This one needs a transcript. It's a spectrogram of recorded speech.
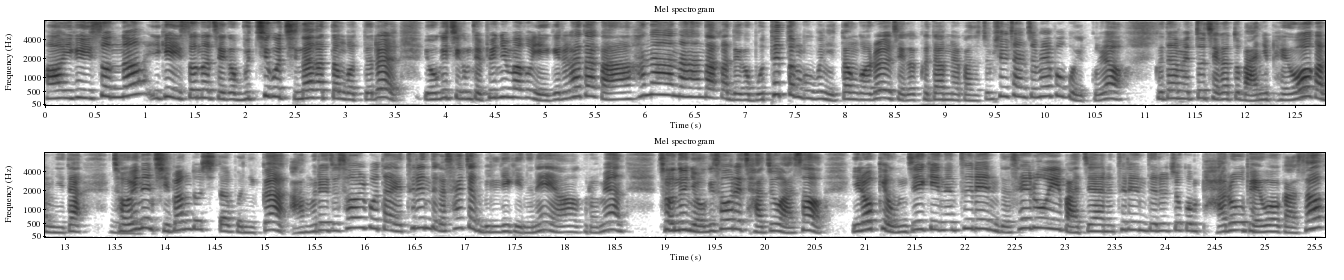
아 이게 있었나 이게 있었나 제가 묻히고 지나갔던 것들을 여기 지금 대표님하고 얘기를 하다가 하나하나 하다가 내가 못했던 부분이 있던 거를 제가 그 다음날 가서 좀 실천 좀 해보고 있고요. 그 다음에 또 제가 또 많이 배워갑니다. 저희는 지방도시다 보니까 아무래도 서울보다의 트렌드가 살짝 밀리기는 해요. 그러면 저는 여기 서울에 자주 와서 이렇게 움직이는 트렌드, 새로이 맞이하는 트렌드를 조금 바로 배워가서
